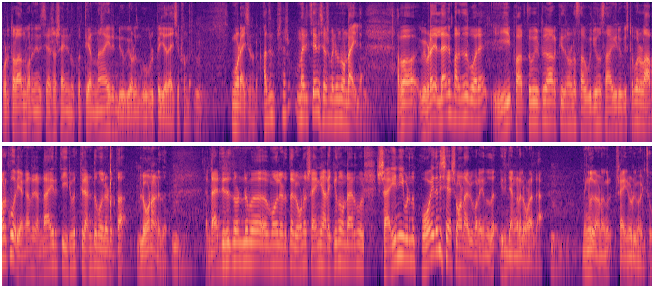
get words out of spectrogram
കൊടുത്തോളാം എന്ന് പറഞ്ഞതിന് ശേഷം ഷൈനി മുപ്പത്തി എണ്ണായിരം രൂപയോളം ഗൂഗിൾ പേ ചെയ്ത് അയച്ചിട്ടുണ്ട്. ഇങ്ങോട്ട് അയച്ചിട്ടുണ്ട്. അതിന് ശേഷം മരിച്ചതിന് ശേഷം ഇനിയൊന്നും ഉണ്ടായില്ല. അപ്പോൾ ഇവിടെ എല്ലാവരും പറഞ്ഞതുപോലെ ഈ ഭർത്ത് വീട്ടുകാർക്ക് ഇതിനുള്ള സൗകര്യവും സാഹചര്യവും ഇഷ്ടംപോലുള്ള അവർക്കും അറിയാം. കാരണം രണ്ടായിരത്തി ഇരുപത്തി രണ്ട് മുതലെടുത്ത ലോണാണിത്. രണ്ടായിരത്തി ഇരുപത്തിരണ്ട് മുതലെടുത്ത ലോണ് ഷൈനി അടയ്ക്കുന്നുണ്ടായിരുന്നു. ഷൈനി ഇവിടുന്ന് പോയതിന് ശേഷമാണ് അവർ പറയുന്നത് ഇത് ഞങ്ങളുടെ ലോണല്ല. നിങ്ങൾ വേണമെങ്കിൽ ഷൈനിയോട് മേടിച്ചു.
